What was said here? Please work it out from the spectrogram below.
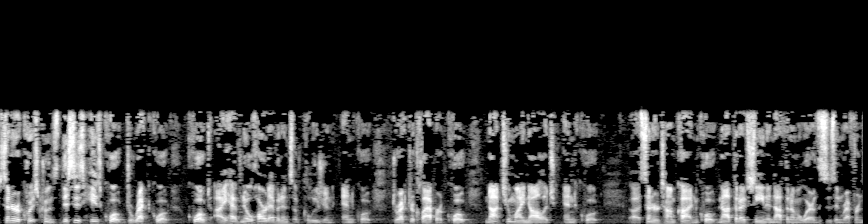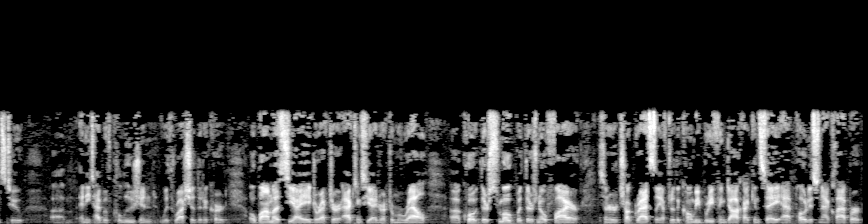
Senator Chris Coons, this is his quote, direct quote. Quote, I have no hard evidence of collusion, end quote. Director Clapper, quote, not to my knowledge, end quote. Uh, Senator Tom Cotton, quote, not that I've seen and not that I'm aware of. This is in reference to um, any type of collusion with Russia that occurred. Obama CIA Director, Acting CIA Director Morell, uh, quote, there's smoke but there's no fire. Senator Chuck Grassley, after the Comey briefing, Doc, I can say at POTUS and at Clapper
